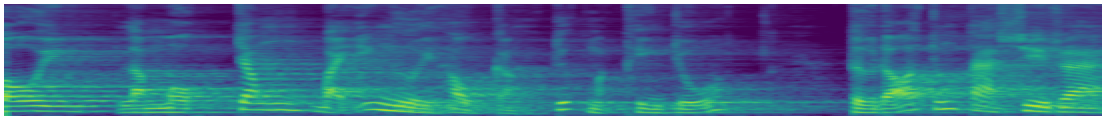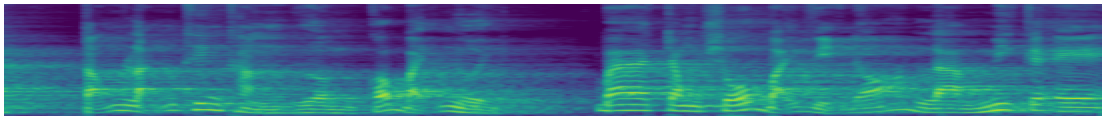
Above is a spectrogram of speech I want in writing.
Tôi là một trong bảy người hầu cận trước mặt Thiên Chúa. Từ đó chúng ta suy ra tổng lãnh thiên thần gồm có bảy người. Ba trong số bảy vị đó là Michael,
